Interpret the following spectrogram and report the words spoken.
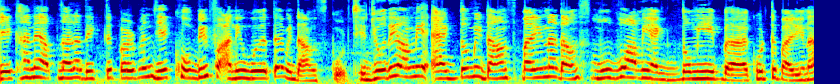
যেখানে আপনারা দেখতে পারবেন যে খুবই ফানি ওয়েতে আমি ডান্স করছি। যদিও আমি একদমই ডান্স পারি না ডান্স মুভও আমি একদমই করতে পারি না।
